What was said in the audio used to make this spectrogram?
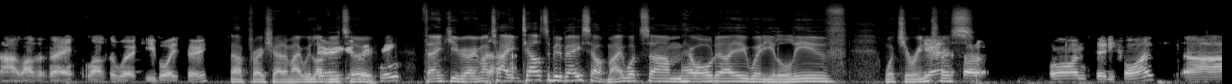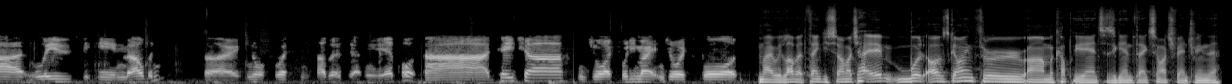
I love it, mate. Love the work you boys do. I appreciate it, mate. We love Very you too. listening. Thank you very much. Hey, tell us a bit about yourself, mate. What's um, how old are you? Where do you live? What's your interests? Yeah, so I'm 35. Uh, live in Melbourne, so northwestern suburbs out near the airport. Uh, teacher, enjoy footy, mate. Enjoy sport. Mate, we love it. Thank you so much. Hey, what, I was going through um, a couple of answers again. Thanks so much for entering the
